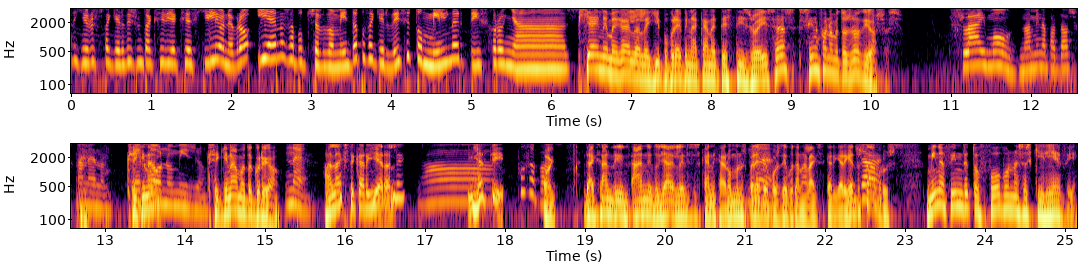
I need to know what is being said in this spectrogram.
τυχερούς που θα κερδίσουν ταξίδι αξία 1000 ευρώ ή ένας από τους 70 που θα κερδίσει το Milner της χρονιάς. Ποια είναι η μεγάλη αλλαγή που πρέπει να κάνετε στη ζωή σας σύμφωνα με το ζώδιό σας; Fly mode, να μην απαντάω σε κανέναν. Ξεκινά- Εγώ νομίζω. Ξεκινάμε με τον κρυό. Ναι. Αλλάξτε καριέρα, λέει. Α, Γιατί; Πού θα πάω. Όχι. Εντάξει, αν, δι- αν η δουλειά δηλαδή, σας κάνει χαρούμενου, Ναι. πρέπει οπωσδήποτε να αλλάξετε καριέρα. Για τους Εντάξει. Σταύρους, μην αφήνετε το φόβο να σας κυριεύει.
